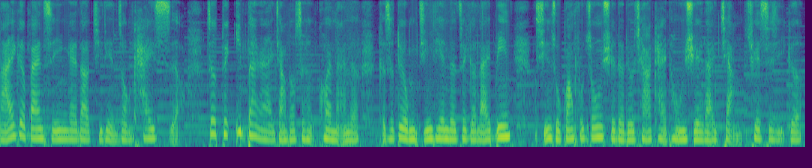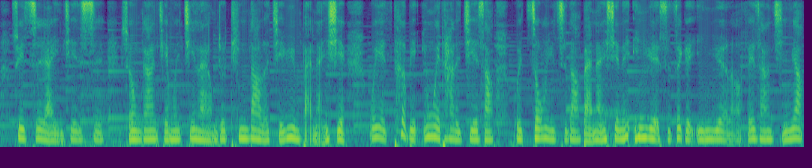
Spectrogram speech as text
哪一个班次应该到几点钟开始啊？这对一般人来讲都是很困难的。可是对我们今天的这个来宾，新竹光复中学的刘嘉凯同学来讲，却是一个最自然一件事。所以，我们刚刚节目一进来，我们就听到了捷运板南线。我也特别因为他的介绍，我终于知道板南线的音乐是这个音乐了，非常奇妙。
